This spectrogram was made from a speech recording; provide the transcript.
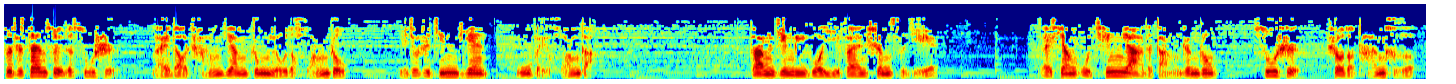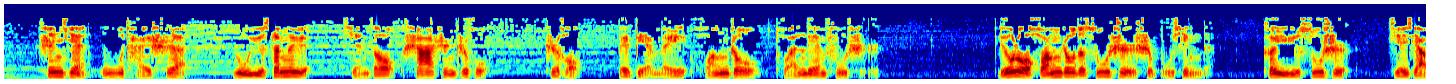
四十三岁的苏轼来到长江中游的黄州，也就是今天湖北黄冈。刚经历过一番生死劫，在相互倾轧的党争中，苏轼受到弹劾，身陷乌台诗案，入狱三个月，险遭杀身之祸。之后被贬为黄州团练副使。流落黄州的苏轼是不幸的，可与苏轼结下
